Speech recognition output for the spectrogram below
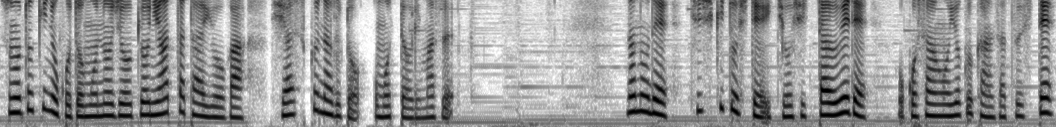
その時の子供の状況に合った対応がしやすくなると思っております。なので知識として一応知った上でお子さんをよく観察して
